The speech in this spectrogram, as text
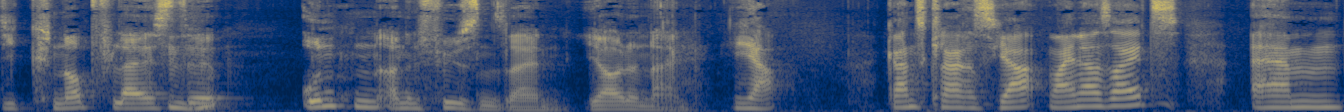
die Knopfleiste unten an den Füßen sein? Ja oder nein? Ja, ganz klares Ja meinerseits, ähm,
